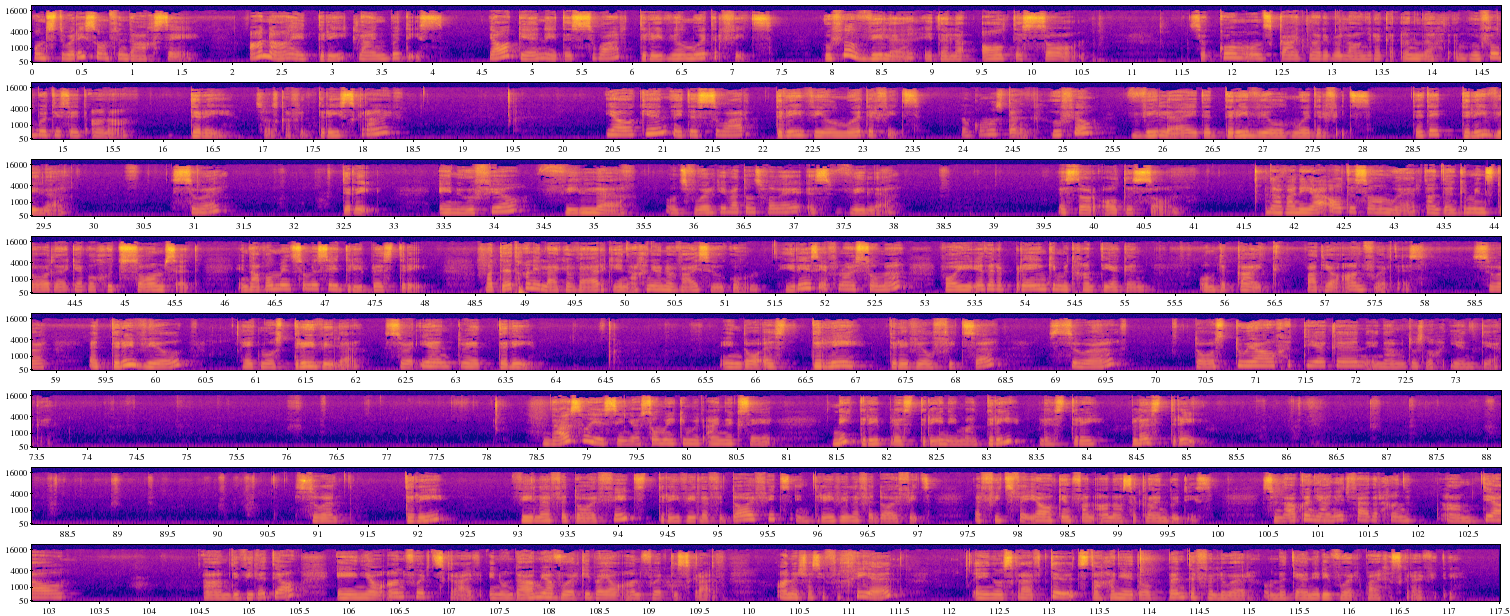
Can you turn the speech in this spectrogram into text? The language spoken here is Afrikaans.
Ons storiesom vandag sê: Anna het 3 klein boeties. Elkeen het 'n swart driewiel motorfiets. Hoeveel wiele het hulle altesaam? So kom ons kyk na die belangrike inligting. Hoeveel boeties het Anna? 3. So ons kan vir 3 skryf. Elkeen het 'n swart driewiel motorfiets. Nou kom ons dink, hoeveel wiele het 'n driewiel motorfiets? Dit het 3 wiele. So 3. En hoeveel wiele? Ons woordjie wat ons wil hê is wiele. Is daar altesaam? Nou wanneer jy altesaam hoor, dan dink 'n mens dadelik jy wil goed saam sit. En dan wil mense sommer sê 3 + 3. Maar dit gaan nie lekker werk nie en ek gaan jou nou wys hoekom. Hierdie is een van daai somme waar jy eerder 'n prentjie moet gaan teken om te kyk wat jou antwoord is. So 'n driewiel het mos 3 wiele. So 1 2 3. En daar is 3 driewielfietsse. So daar's 2 al geteken en dan moet ons nog 1 teken. Nou sal jy sien jou sommetjie moet eintlik sê nie 3 + 3 nie, maar 3 + 3 + 3. So 3 wiele vir daai fiets, 3 wiele vir daai fiets en 3 wiele vir daai fiets. 'n Fiets vir elkeen van Anna se klein boeties. So nou kan jy net verder gaan um tel um die wiele tel en jou antwoord skryf en onthou om jou woordjie by jou antwoord te skryf. Anders as jy vergeet en ons skryf toets, dan gaan jy dalk punte verloor omdat jy nie die woord bygeskryf het nie.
